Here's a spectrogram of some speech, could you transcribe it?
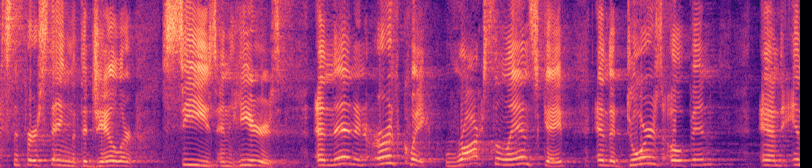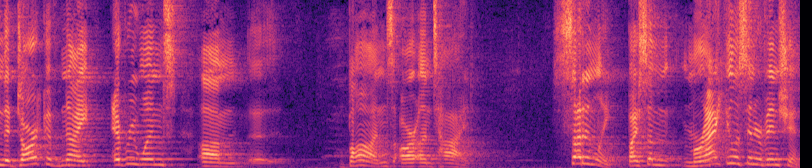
That's the first thing that the jailer sees and hears. And then an earthquake rocks the landscape, and the doors open, and in the dark of night, everyone's um, uh, bonds are untied. Suddenly, by some miraculous intervention.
